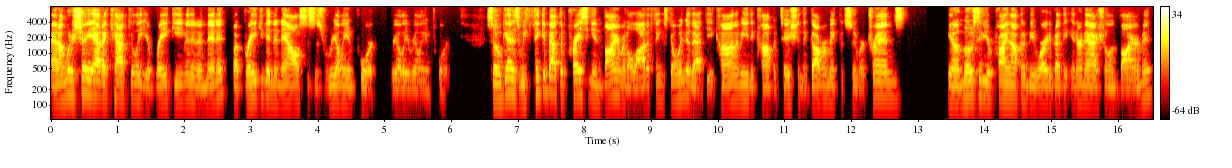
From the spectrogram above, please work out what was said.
And I'm going to show you how to calculate your break even in a minute, but break even analysis is really important, really, really important. So again, as we think about the pricing environment, a lot of things go into that. The economy, the competition, the government, consumer trends, you know, most of you are probably not going to be worried about the international environment.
